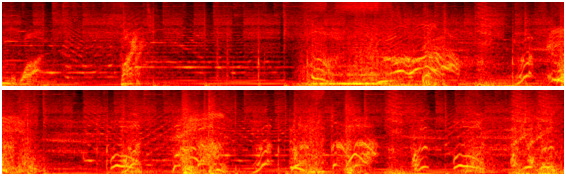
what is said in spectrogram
Round one. Fight! Ooh!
